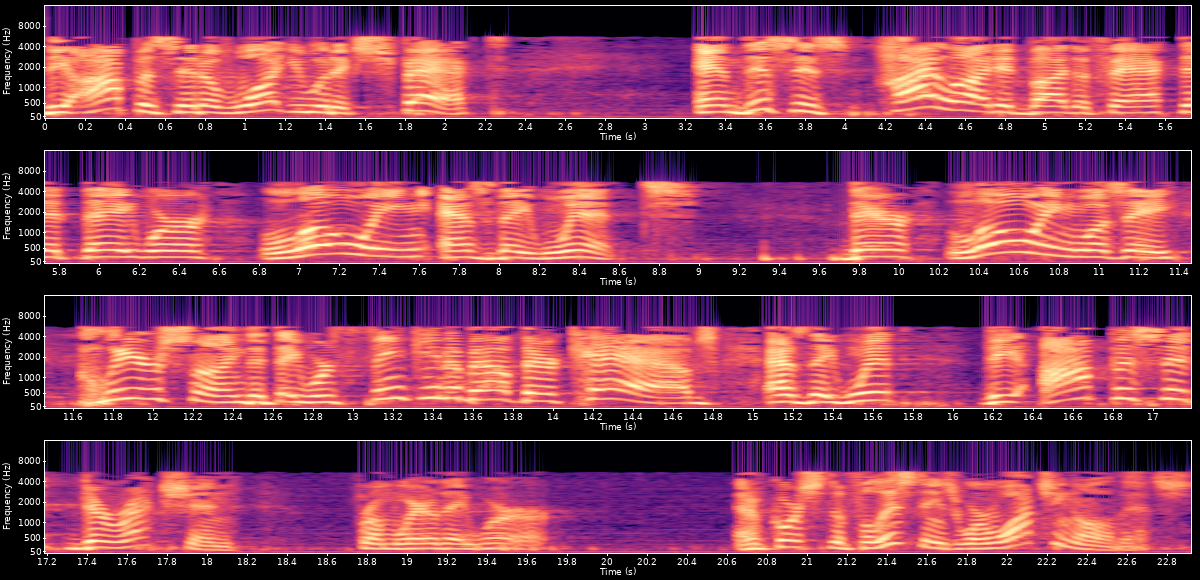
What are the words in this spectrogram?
the opposite of what you would expect. And this is highlighted by the fact that they were lowing as they went. Their lowing was a clear sign that they were thinking about their calves as they went the opposite direction from where they were. And of course, the Philistines were watching all this.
